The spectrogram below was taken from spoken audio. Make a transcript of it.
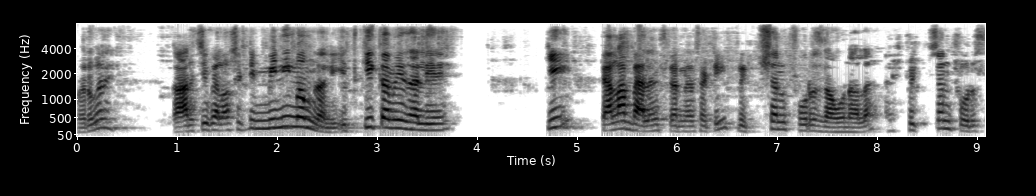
बरोबर आहे? कारची वेलॉसिटी मिनिमम झाली. इतकी कमी झाली आहे की त्याला बॅलन्स करण्यासाठी फ्रिक्शन फोर्स जाऊन आला आणि फ्रिक्शन फोर्स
